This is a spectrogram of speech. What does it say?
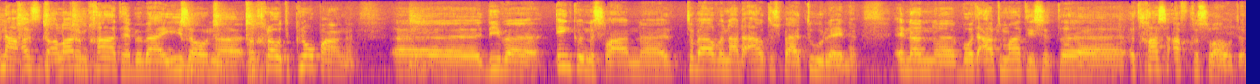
Nou, als het alarm gaat, hebben wij hier zo'n eh, een grote knop hangen. eh, die we in kunnen slaan eh, terwijl we naar de autospuit toe rennen. En dan eh, wordt automatisch het, eh, het gas afgesloten.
